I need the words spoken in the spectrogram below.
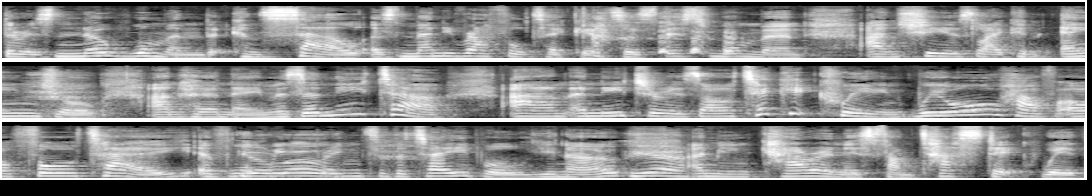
There is no woman that can sell as many raffle tickets as this woman, and she is like an angel. And her name is Anita, and Anita is our ticket queen. We all have our forte of what Your we role. bring to the table. You know, Yeah. I mean, Karen is fantastic with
